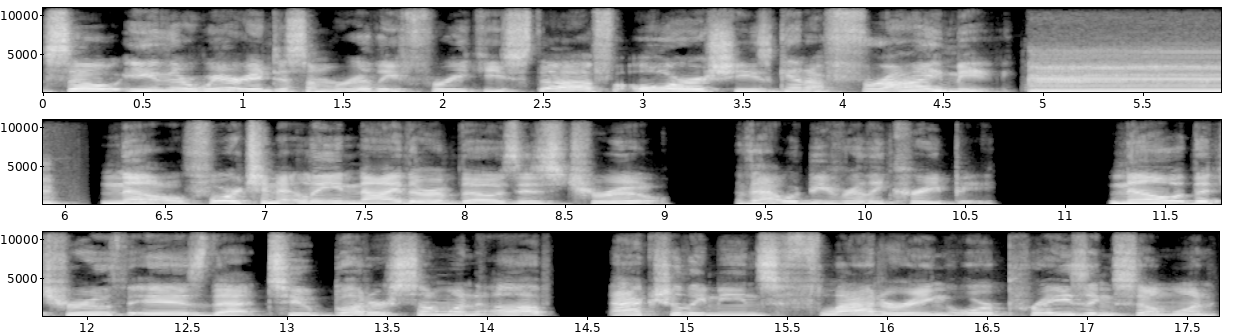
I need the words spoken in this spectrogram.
So either we're into some really freaky stuff or she's gonna fry me. no, fortunately, neither of those is true. That would be really creepy. No, the truth is that to butter someone up actually means flattering or praising someone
